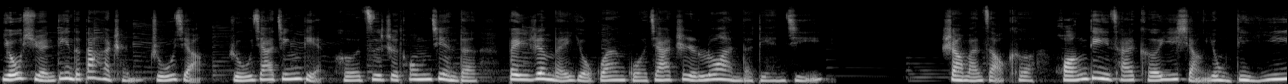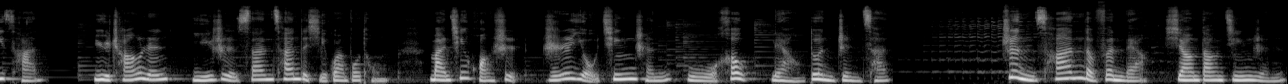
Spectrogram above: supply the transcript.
由选定的大臣主讲儒家经典和《资治通鉴》等被认为有关国家治乱的典籍。上完早课，皇帝才可以享用第一餐。与常人一日三餐的习惯不同，满清皇室只有清晨、午后两顿正餐。正餐的分量相当惊人。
